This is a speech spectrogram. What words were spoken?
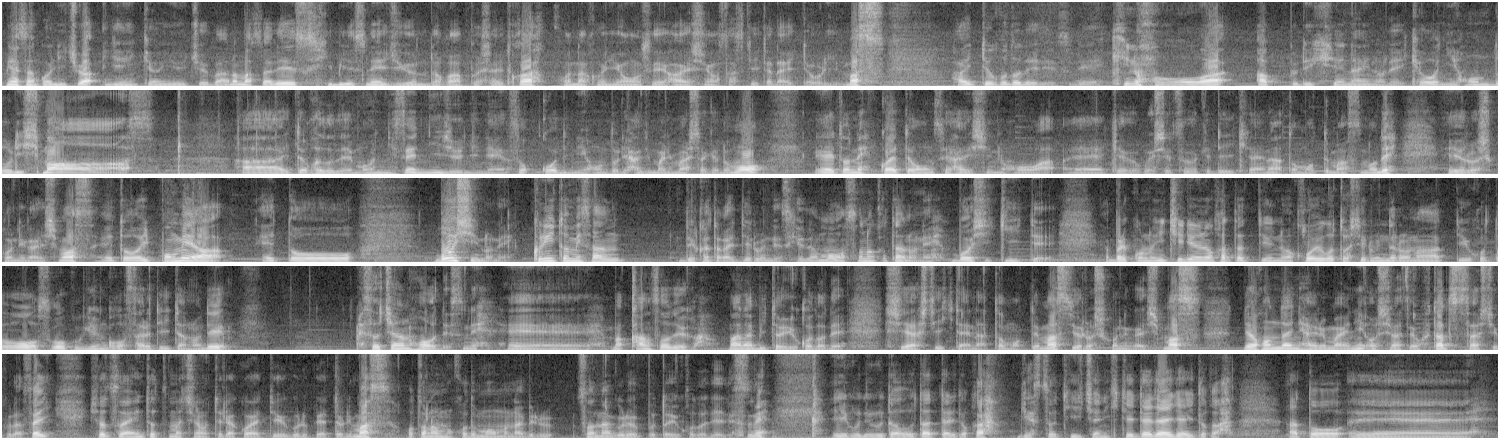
皆さんこんにちは。現役の YouTuber の松田です。日々ですね、授業の動画アップしたりとか、こんな風に音声配信をさせていただいております。はい、ということでですね、昨日はアップできてないので、今日2本撮りします。はい、ということで、もう2022年速攻で2本撮り始まりましたけども、えっ、ー、とね、こうやって音声配信の方は、えー、継続して続けていきたいなと思ってますので、えー、よろしくお願いします。えっ、と、1本目は、えっ、と、Voicy のね、国富さんという方がいてるんですけども、その方のね、 Voicy 聞いて、やっぱりこの一流の方っていうのはこういうことをしてるんだろうなっていうことをすごく言語化されていたので、そちらの方ですね、えー、まあ、感想というか学びということでシェアしていきたいなと思ってます。よろしくお願いします。では本題に入る前にお知らせを2つさせてください。1つは煙突町の寺子屋というグループやっております。大人も子供も学べる、そんなグループということでですね、英語で歌を歌ったりとか、ゲストティーチャーに来ていただいたりとか、あと、えー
